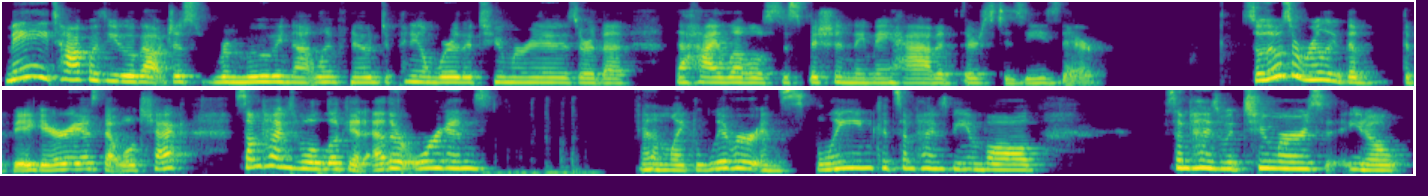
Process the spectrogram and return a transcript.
may talk with you about just removing that lymph node depending on where the tumor is or the, the high level of suspicion they may have if there's disease there. So those are really the, the big areas that we'll check. Sometimes we'll look at other organs um, like liver and spleen could sometimes be involved. Sometimes with tumors, you know,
